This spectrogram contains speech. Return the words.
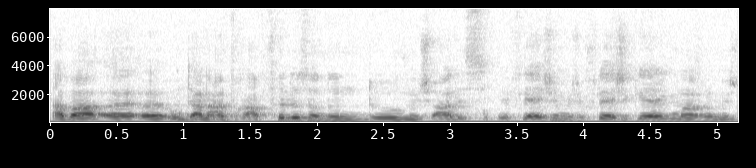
aber äh, äh, und dann einfach abfüllen, sondern du musst alles in Fläche, musst eine Fläschengärung machen, musst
